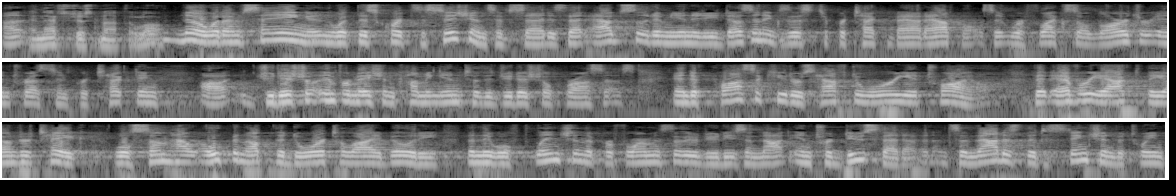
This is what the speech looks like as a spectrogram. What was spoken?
Uh, and that's just not the law. No, what I'm saying and what this court's decisions have said is that absolute immunity doesn't exist to protect bad apples. It reflects a larger interest in protecting uh, judicial information coming into the judicial process. And if prosecutors have to worry at trial that every act they undertake will somehow open up the door to liability, then they will flinch in the performance of their duties and not introduce that evidence. And that is the distinction between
